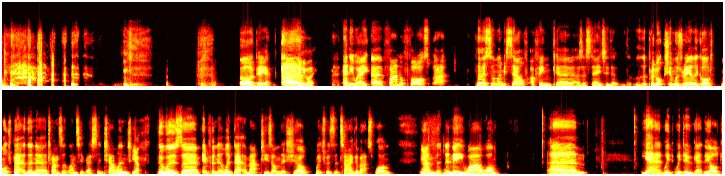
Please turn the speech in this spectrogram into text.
oh dear. Um, anyway, anyway, uh, final thoughts. Uh, personally, myself, I think, uh, as I stated, the, the production was really good, much better than uh, Transatlantic Wrestling Challenge. Yep. There was um, infinitely better matches on this show, which was the Tiger Bass one yeah, and the Naniwa one. Um, yeah, we we do get the odd.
